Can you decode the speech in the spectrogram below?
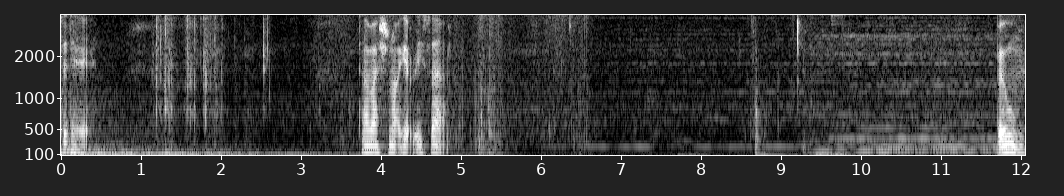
Did it? Did I to not get reset? Boom.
